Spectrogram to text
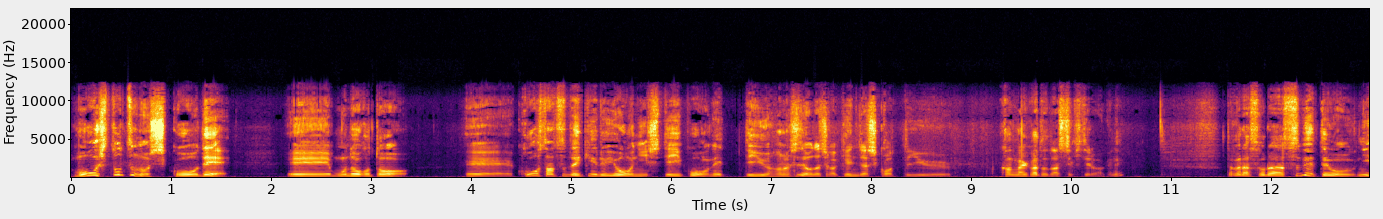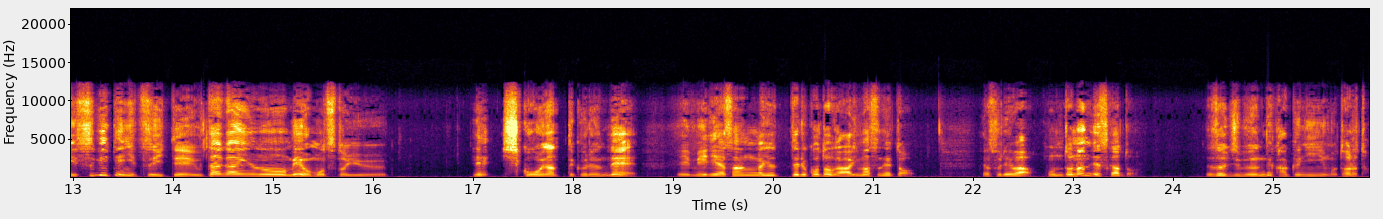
もう一つの思考で、えー、物事を、えー、考察できるようにしていこうねっていう話で私が賢者思考っていう考え方を出してきてるわけね。だからそれは全てを、に、全てについて疑いの目を持つという、ね、思考になってくるんで、え、メディアさんが言ってることがありますねと。いや、それは本当なんですかと。それ自分で確認を取ると。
